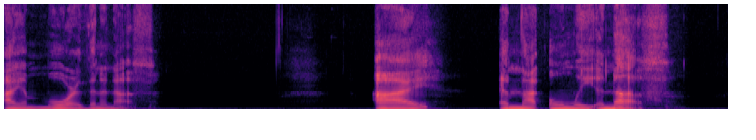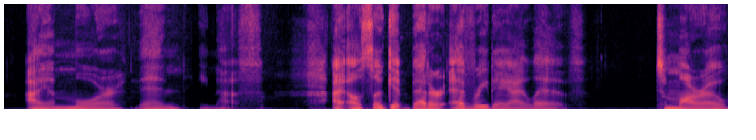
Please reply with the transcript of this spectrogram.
I am more than enough. I am not only enough, I am more than enough. I also get better every day I live. Tomorrow,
